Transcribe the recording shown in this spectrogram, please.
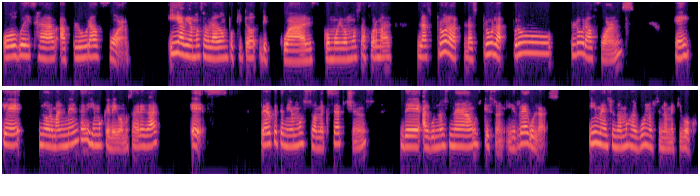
always have a plural form. Y habíamos hablado un poquito de cuáles, cómo íbamos a formar las plural, las plural, plural forms, okay, que normalmente dijimos que le íbamos a agregar es, pero que teníamos some exceptions de algunos nouns que son irregulars. Y mencionamos algunos, si no me equivoco.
